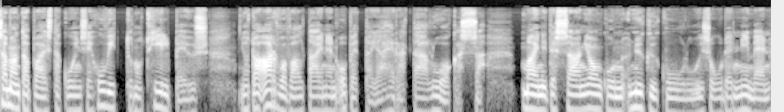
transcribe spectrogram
samantapaista kuin se huvittunut hilpeys, jota arvovaltainen opettaja herättää luokassa, mainitessaan jonkun nykykuuluisuuden nimen,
